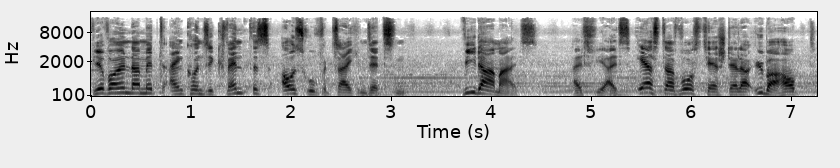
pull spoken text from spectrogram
Wir wollen damit ein konsequentes Ausrufezeichen setzen, wie damals, als wir als erster Wursthersteller überhaupt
